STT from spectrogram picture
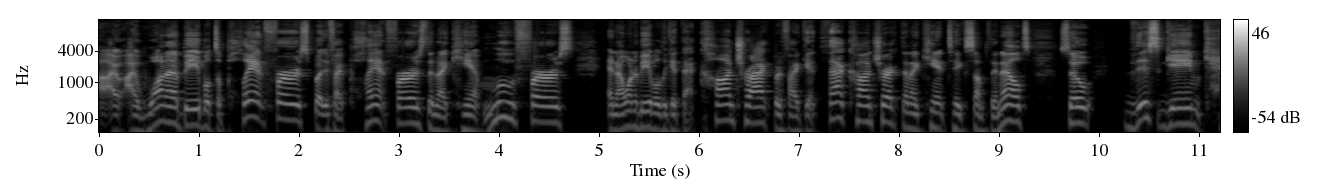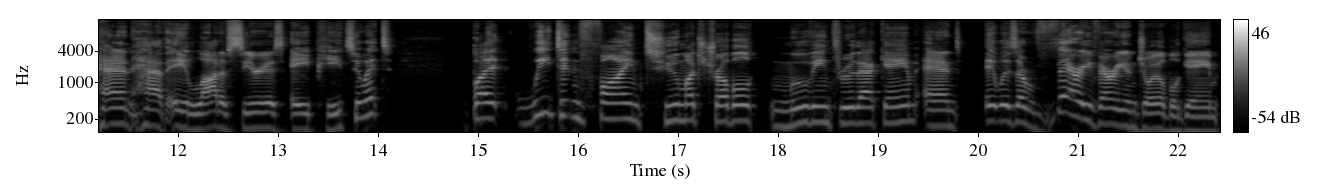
I, I want to be able to plant first, but if I plant first, then I can't move first. And I want to be able to get that contract, but if I get that contract, then I can't take something else. So this game can have a lot of serious AP to it, but we didn't find too much trouble moving through that game. And it was a very, very enjoyable game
